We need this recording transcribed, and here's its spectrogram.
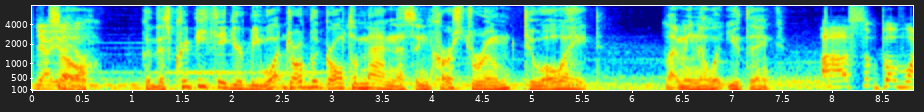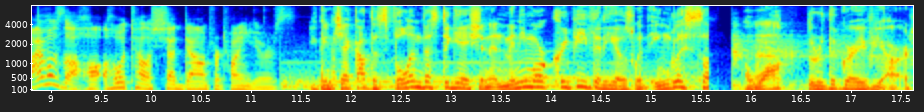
yeah, yeah. so, yeah. could this creepy figure be what drove the girl to madness in cursed room 208? Let me know what you think. Uh, so, but why was the ho- hotel shut down for 20 years? You can check out this full investigation and many more creepy videos with English sub. A walk through the graveyard.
